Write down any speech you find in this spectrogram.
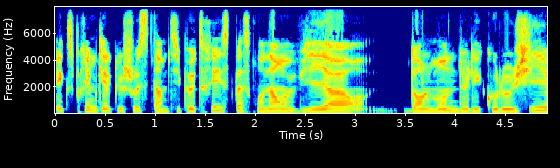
exprime quelque chose, c'est un petit peu triste parce qu'on a envie, euh, dans le monde de l'écologie,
